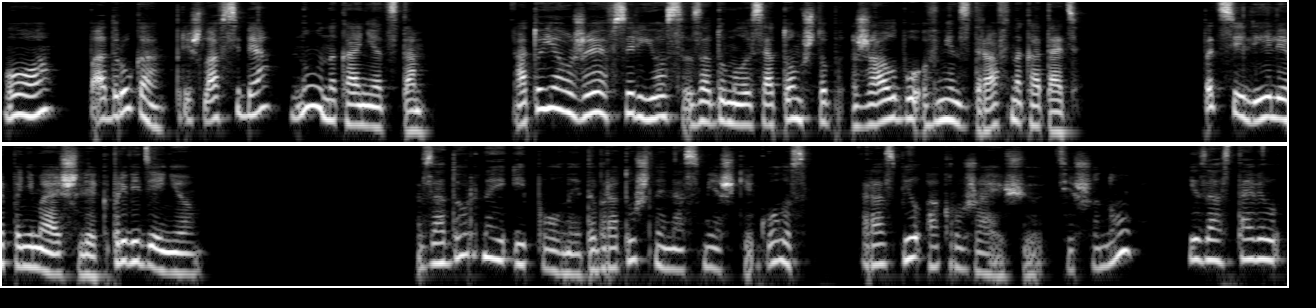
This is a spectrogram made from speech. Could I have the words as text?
«О, подруга пришла в себя? Ну, наконец-то!» А то я уже всерьез задумалась о том, чтобы жалобу в Минздрав накатать. Подселили, понимаешь ли, к привидению. Задорный и полный добродушной насмешки голос разбил окружающую тишину и заставил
